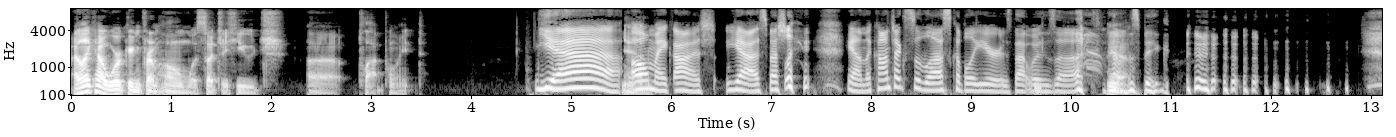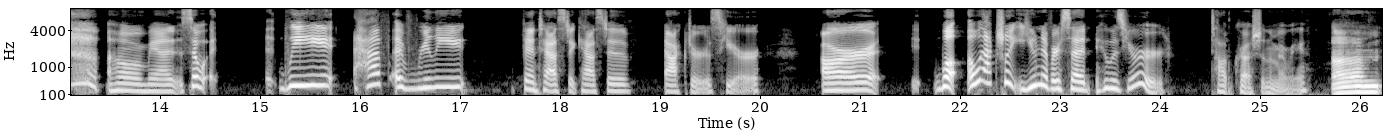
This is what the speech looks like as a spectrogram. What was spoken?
I, like how working from home was such a huge uh, plot point. Yeah. Yeah. Oh my gosh. Yeah, especially yeah, in the context of the last couple of years, that was uh Yeah. that was big. oh man. So we have a really fantastic cast of actors here. Are well, oh actually you never said who was your top crush in the movie. Um,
